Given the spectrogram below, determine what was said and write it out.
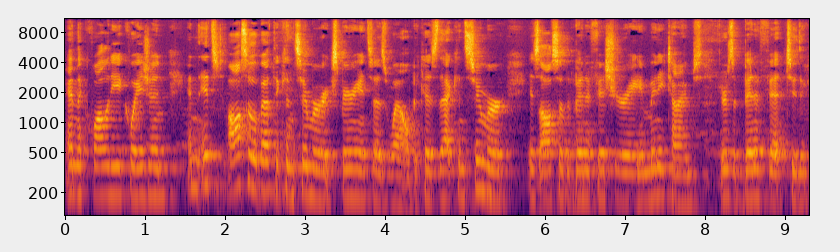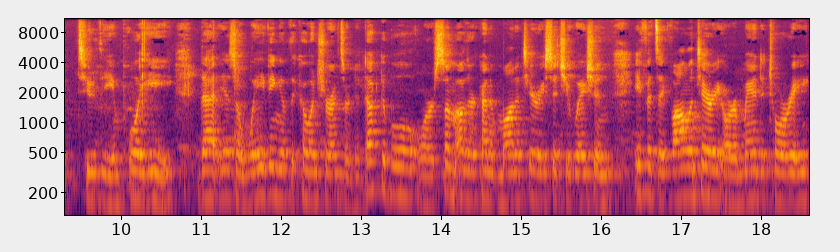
and the quality equation. And it's also about the consumer experience as well, because that consumer is also the beneficiary. And many times there's a benefit to the, to the employee that is a waiving of the coinsurance or deductible or some other kind of monetary situation if it's a voluntary or a mandatory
